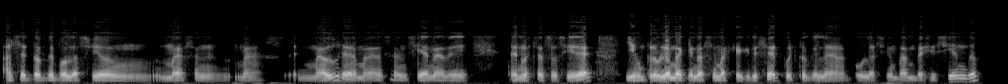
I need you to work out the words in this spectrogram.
al sector de población más, más madura, más anciana de, de nuestra sociedad y es un problema que no hace más que crecer puesto que la población va envejeciendo.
